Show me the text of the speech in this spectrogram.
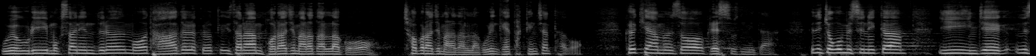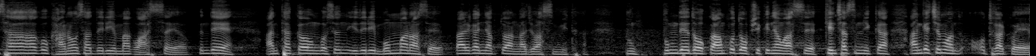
왜 우리 목사님들은 뭐 다들 그렇게 이 사람 벌하지 말아달라고 처벌하지 말아달라고 우리는 다 괜찮다고 그렇게 하면서 그랬습니다. 근데 조금 있으니까 이 이제 의사하고 간호사들이 막 왔어요. 근데 안타까운 것은 이들이 몸만 왔어요. 빨간 약도 안 가져왔습니다. 붕, 붕대도 없고 아무것도 없이 그냥 왔어요. 괜찮습니까? 안 괜찮으면 어떡할 거예요?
